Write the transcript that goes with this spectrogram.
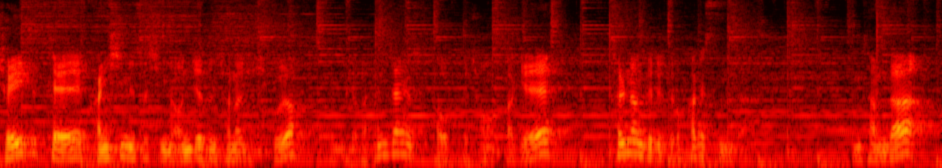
저희 주택 관심 있으시면 언제든 전화 주시고요. 그럼 제가 현장에서 더욱더 정확하게 설명드리도록 하겠습니다. 감사합니다.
